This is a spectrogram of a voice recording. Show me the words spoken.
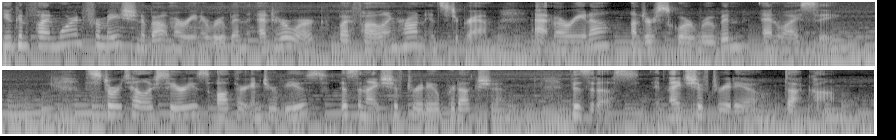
You can find more information about Marina Rubin and her work by following her on Instagram at Marina underscore Rubin NYC. The Storyteller series, Author Interviews, is a Night Shift Radio production. Visit us at nightshiftradio.com.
